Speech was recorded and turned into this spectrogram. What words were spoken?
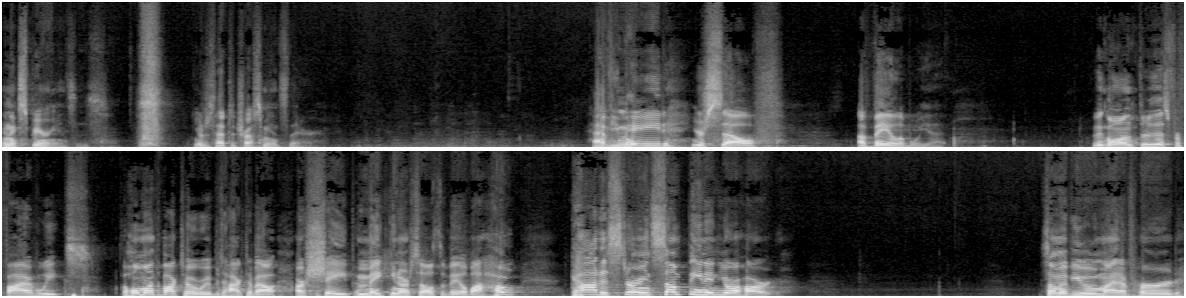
and experiences. You'll just have to trust me, it's there. Have you made yourself available yet? We've been going through this for five weeks. The whole month of October, we've been talking about our shape and making ourselves available. I hope God is stirring something in your heart. Some of you might have heard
